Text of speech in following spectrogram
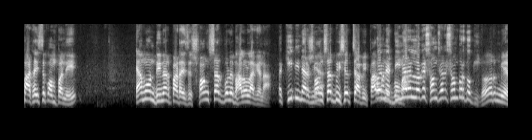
পাঠাইছে কোম্পানি এমন ডিনার পাঠাইছে সংসার বলে ভালো লাগে না। কি ডিনার সংসার বিষের চাবি ডিনারের লগে সংসারের সম্পর্ক কি? ধর মেয়ে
